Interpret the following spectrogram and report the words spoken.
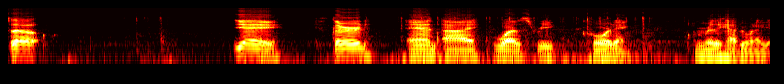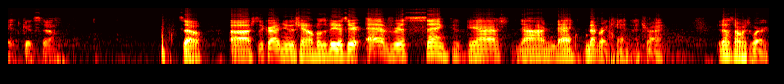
So... Yay. Third and I was recording. I'm really happy when I get good stuff. So, uh, subscribe to the channel, post videos here every single gosh darn day. Never I can, I try. It doesn't always work.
